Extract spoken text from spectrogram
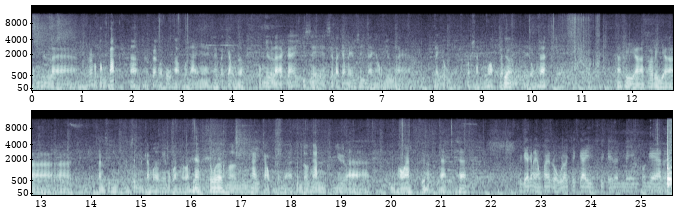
cũng như là rất là phong cách á, rất là phù hợp với lại hai, hai vợ chồng nữa. Cũng như là cái chiếc xe C300 MG này hầu như là đầy đủ option đúng không? Rất Dạ. là đầy đủ ha. Đó, thì à, thôi bây giờ à, anh xin cũng xin cảm ơn em một lần nữa ha. Cảm ơn cảm ơn hai vợ chồng cũng đã tin tưởng anh cũng như là ủng hộ anh Dạ. Dạ, ha. Thực ra cái này không phải rượu đâu, trái cây, trái cây lên men có ga thôi.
